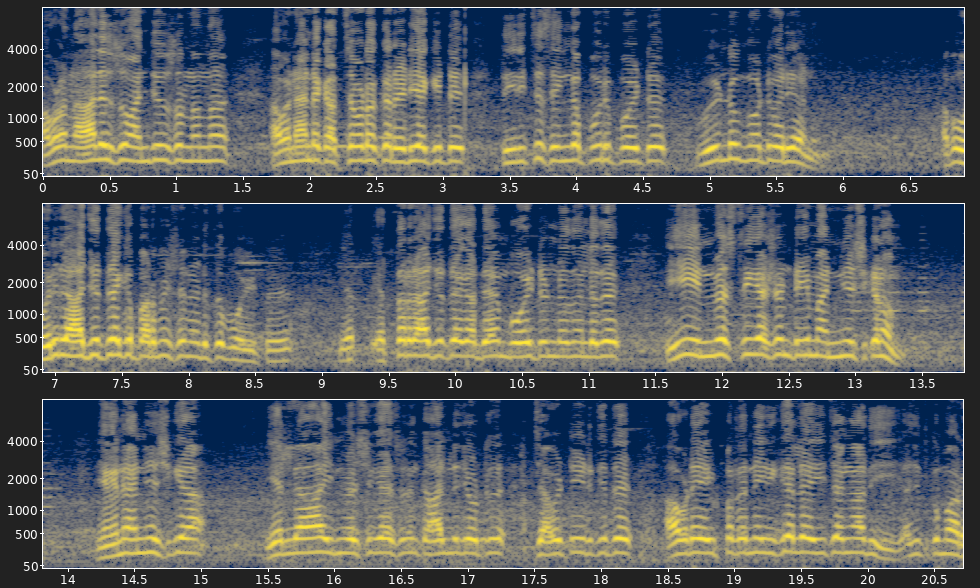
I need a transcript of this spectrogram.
അവിടെ നാല് ദിവസം അഞ്ച് ദിവസം നിന്ന് അവനാന്റെ കച്ചവടമൊക്കെ റെഡിയാക്കിയിട്ട് തിരിച്ച് സിംഗപ്പൂരിൽ പോയിട്ട് വീണ്ടും ഇങ്ങോട്ട് വരികയാണ്. അപ്പോൾ ഒരു രാജ്യത്തേക്ക് പെർമിഷൻ എടുത്ത് പോയിട്ട് എത്ര രാജ്യത്തേക്ക് അദ്ദേഹം പോയിട്ടുണ്ട് എന്നുള്ളത് ഈ ഇൻവെസ്റ്റിഗേഷൻ ടീം അന്വേഷിക്കണം. എങ്ങനെ അന്വേഷിക്കുക? എല്ലാ ഇൻവെസ്റ്റിഗേഷനും കാലിന്റെ ചോട്ടിൽ ചവിട്ടിയിരുത്തിട്ട് അവിടെ ഇപ്പൊ തന്നെ ഇരിക്കല്ലേ ഈ ചങ്ങാതി അജിത് കുമാർ?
